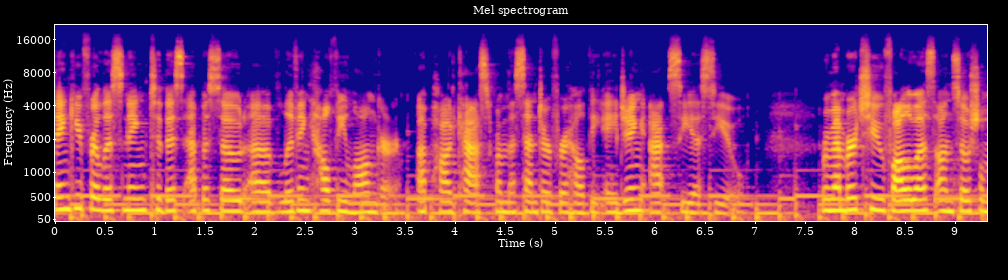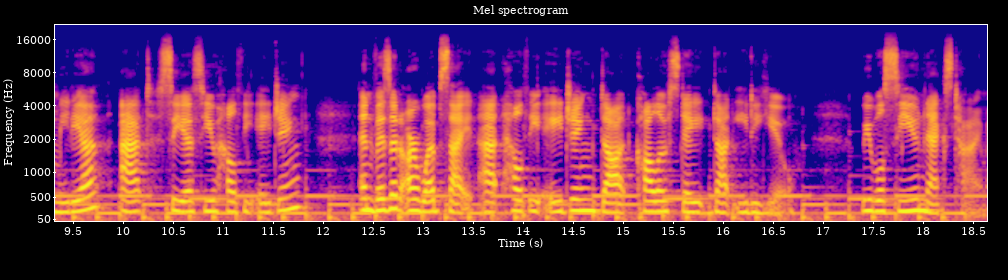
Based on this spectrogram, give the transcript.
Thank you for listening to this episode of Living Healthy Longer, a podcast from the Center for Healthy Aging at CSU. Remember to follow us on social media at CSU Healthy Aging and visit our website at healthyaging.colostate.edu. We will see you next time.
